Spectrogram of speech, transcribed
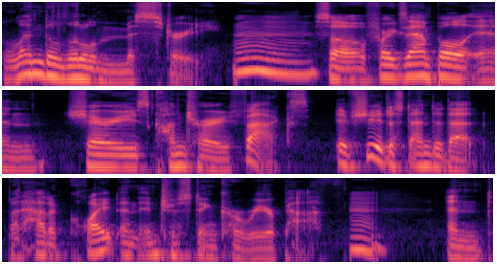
lend a little mystery. Mm. So, for example, in Sherry's contrary facts, if she had just ended at, but had a quite an interesting career path mm. and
